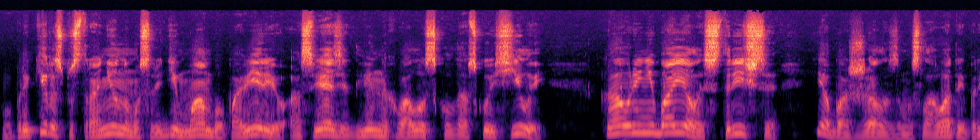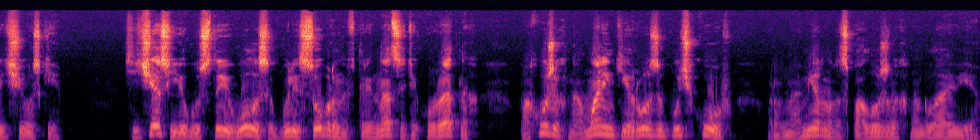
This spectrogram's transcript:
Вопреки распространенному среди мамбо поверью о связи длинных волос с колдовской силой, Каури не боялась стричься и обожала замысловатые прически. Сейчас ее густые волосы были собраны в 13 аккуратных, похожих на маленькие розы пучков, равномерно расположенных на голове.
